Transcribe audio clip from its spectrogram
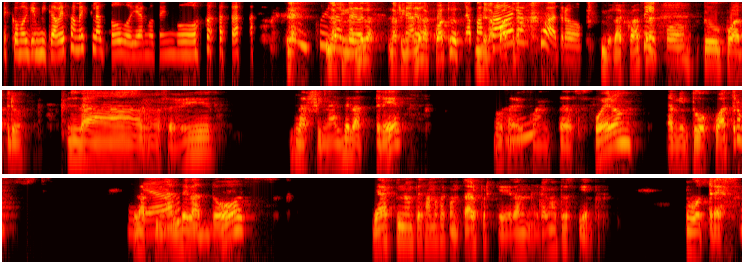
Es como que en mi cabeza mezcla todo, ya no tengo. la, final de la, la, final de la 4. La pasada eran 4. De la 4. Sí, Tú 4. La. Vamos a ver. La final de la 3. Vamos a ver cuántas fueron. También tuvo 4. La final de la 2. Ya aquí no empezamos a contar porque eran, eran otros tiempos. Tuvo 3.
